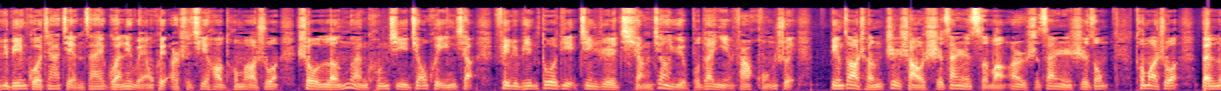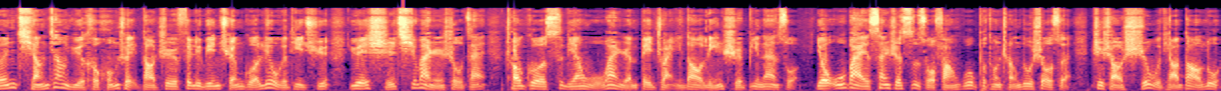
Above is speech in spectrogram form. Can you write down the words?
律宾国家减灾管理委员会二十七号通报说，受冷暖空气交汇影响，菲律宾多地近日强降雨不断引发洪水。并造成至少十三人死亡、二十三人失踪。通报说，本轮强降雨和洪水导致菲律宾全国六个地区约十七万人受灾，超过四点五万人被转移到临时避难所，有五百三十四所房屋不同程度受损，至少十五条道路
